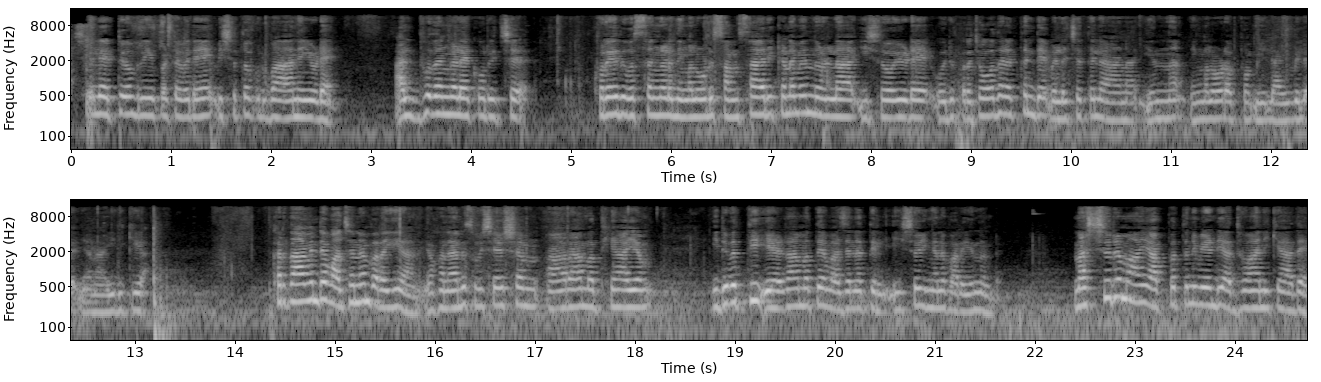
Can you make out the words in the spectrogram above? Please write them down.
ഈശോയിൽ ഏറ്റവും പ്രിയപ്പെട്ടവരെ വിശുദ്ധ കുർബാനയുടെ അത്ഭുതങ്ങളെ കുറിച്ച് കുറെ ദിവസങ്ങൾ നിങ്ങളോട് സംസാരിക്കണമെന്നുള്ള ഈശോയുടെ ഒരു പ്രചോദനത്തിന്റെ വെളിച്ചത്തിലാണ് ഇന്ന് നിങ്ങളോടൊപ്പം ഈ ലൈവിൽ ഞാൻ ആയിരിക്കുക കർത്താവിന്റെ വചനം പറയുകയാണ്. യോഹനാന്റെ സുവിശേഷം ആറാം അധ്യായം ഇരുപത്തി ഏഴാമത്തെ വചനത്തിൽ ഈശോ ഇങ്ങനെ പറയുന്നുണ്ട്. നശ്വരമായ അപ്പത്തിന് വേണ്ടി അധ്വാനിക്കാതെ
